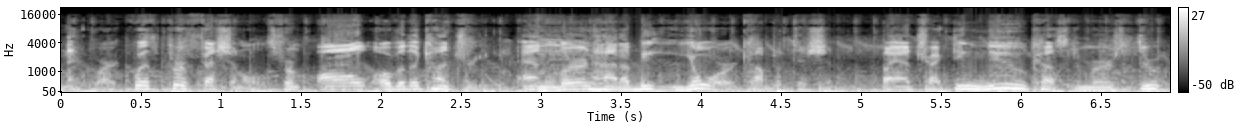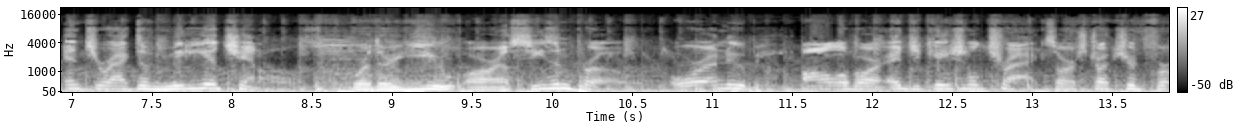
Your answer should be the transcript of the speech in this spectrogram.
Network with professionals from all over the country and learn how to beat your competition by attracting new customers through interactive media channels. Whether you are a seasoned pro or a newbie, all of our educational tracks are structured for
